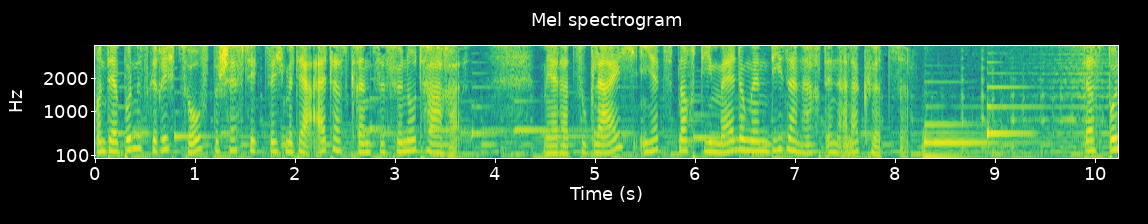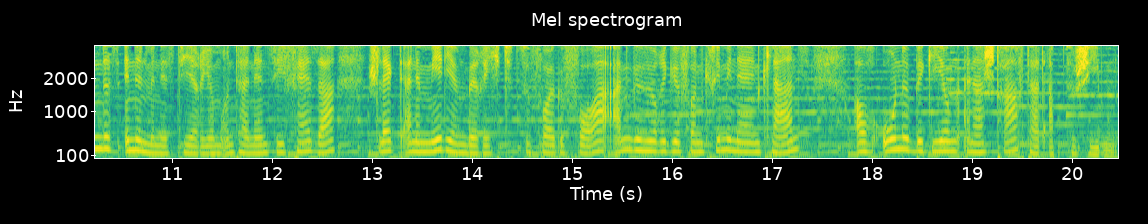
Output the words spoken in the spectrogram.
und der Bundesgerichtshof beschäftigt sich mit der Altersgrenze für Notare. Mehr dazu gleich, jetzt noch die Meldungen dieser Nacht in aller Kürze. Das Bundesinnenministerium unter Nancy Faeser schlägt einem Medienbericht zufolge vor, Angehörige von kriminellen Clans auch ohne Begehung einer Straftat abzuschieben.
